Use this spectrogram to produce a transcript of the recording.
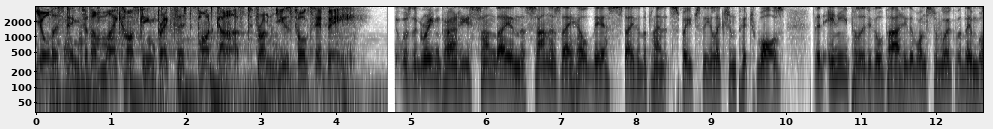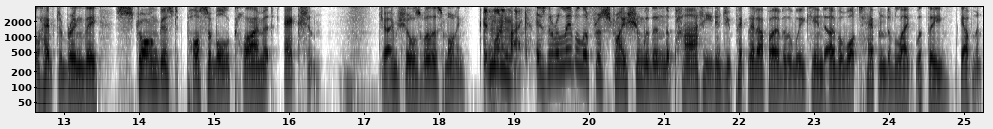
You're listening to the Mike Hosking Breakfast Podcast from News Talk ZB. It was the Green Party's Sunday in the Sun as they held their State of the Planet speech. The election pitch was that any political party that wants to work with them will have to bring the strongest possible climate action. James Shaw's with us. Morning. Good morning, Mike. Is there a level of frustration within the party? Did you pick that up over the weekend over what's happened of late with the government?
